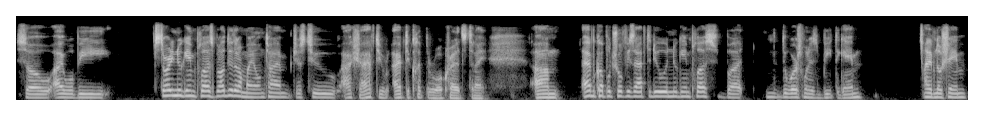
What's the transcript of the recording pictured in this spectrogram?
So I will be starting New Game Plus, but I'll do that on my own time. Just to actually, I have to I have to clip the roll credits tonight. Um, I have a couple trophies I have to do in New Game Plus, but the worst one is beat the game. I have no shame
